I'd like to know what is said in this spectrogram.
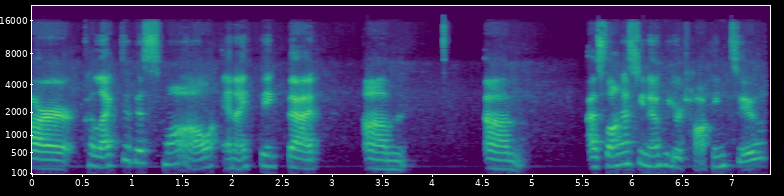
our collective is small, and I think that um, um, as long as you know who you're talking to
